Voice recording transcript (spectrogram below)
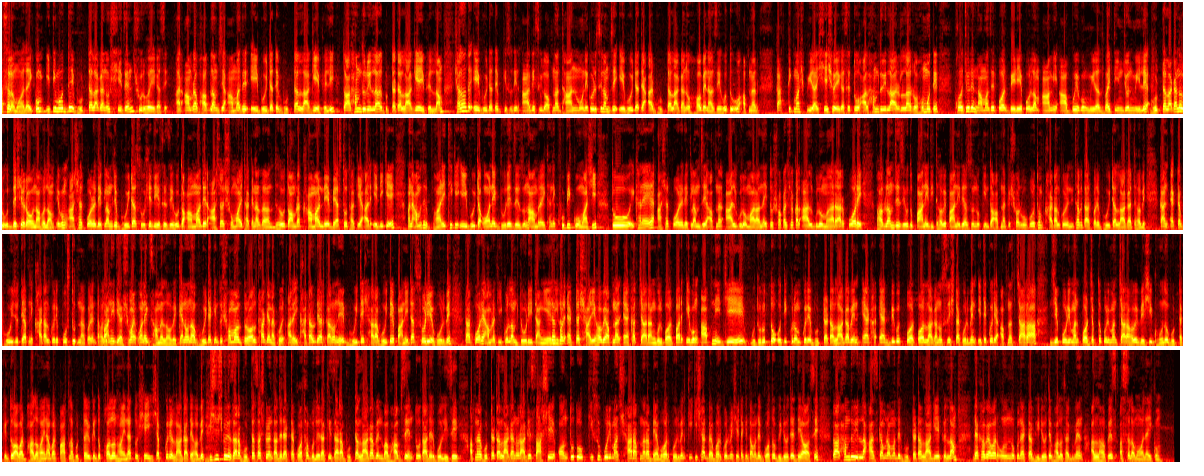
আসসালামু আলাইকুম। ইতিমধ্যেই ভুট্টা লাগানোর সিজন শুরু হয়ে গেছে। আর আমরা ভাবলাম যে আমাদের এই ভুইটাতে ভুট্টা লাগিয়ে ফেলি। তো আলহামদুলিল্লাহ ভুট্টাটা লাগিয়েই ফেললাম। সাধারণত এই ভুইটাতে কিছুদিন আগে ছিল আপনার ধান। মনে করেছিলাম যে এই ভুইটাতে আর ভুট্টা লাগানো হবে না। যেহেতু আপনার কার্তিক মাস প্রায় শেষ হয়ে গেছে। তো আলহামদুলিল্লাহ আল্লাহর রহমতে ফজরের নামাজের পর বেরিয়ে পড়লাম। আমি, আব্বু এবং মিরাজ ভাই তিনজন মিলে ভুট্টা লাগানোর উদ্দেশ্যে রওনা হলাম এবং আসার পরে দেখলাম যে ভুইটা শোষে দিয়েছে। যেহেতু আমাদের আসার সময় থাকে না, যেহেতু আমরা খামার নিয়ে ব্যস্ত থাকি। আর এদিকে মানে আমাদের বাড়ি থেকে এই ভুইটা অনেক দূরে যে জন্য আমরা এখানে খুবই কম আসি। তো এখানে আসার পরে দেখলাম যে আপনার আলগুলো মারা নেই। তো সকাল সকাল আলগুলো মারার পরে ভাবলাম যে যেহেতু পানি দিতে হবে পানি দেওয়ার জন্য কিন্তু আপনাকে সর্বপ্রথম খাটাল করে নিতে হবে তারপরে ভুইটা লাগাতে হবে। কারণ একটা ভুই যদি আপনি খাটাল করে প্রস্তুত না করেন তাহলে পানি দেওয়ার সময় অনেক ঝামেলা হবে। কেননা ভুইটা কিন্তু সমতল থাকে না কই। আর এই খাটাল দেওয়ার কারণে ভুইতে সারা ভুইতে পানিটা ছড়িয়ে পড়বে। তারপরে আমরা কি করলাম দড়ি টাঙিয়ে তারপর একটা সারি হবে আপনার এক হাত চার আঙ্গুল পর পর এবং আপনি যে দূরত্ব অতিক্রম করে ভুট্টাটা লাগাবেন, এক এক বিগত পর পর লাগানোর চেষ্টা করবেন। এতে করে আপনার চারা যে পরিমাণ, পর্যাপ্ত পরিমাণ চারা হবে, বেশি ঘন ভুট্টা কিন্তু আবার ভালো হয় না, আবার পাতলা ভুট্টাও কিন্তু ফলন হয় না। তো সেই হিসাব করে লাগাতে হবে। বিশেষ করে যারা ভুট্টা চাষ করেন, তাদের একটা কথা বলে রাখি, যারা ভুট্টা লাগাবেন বা ভাবছেন, তো তাদের বলি যে, আপনারা ভুট্টাটা লাগানোর আগে চাষে অন্তত কিছু পরিমাণ সার আপনারা ব্যবহার করবেন। কি কি সার ব্যবহার করবেন, সেটা কিন্তু আমাদের গত ভিডিওতে দেওয়া আছে। তো আলহামদুলিল্লাহ, আজকে আমরা আমাদের ভুট্টাটা লাগিয়ে ফেললাম দেখাবে আবার অন্য কোনো একটা ভিডিওতে। ভালো থাকবেন। আল্লাহ হাফেজ। আসসালামু আলাইকুম।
